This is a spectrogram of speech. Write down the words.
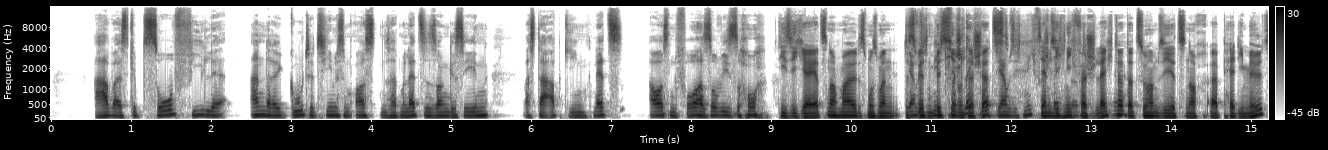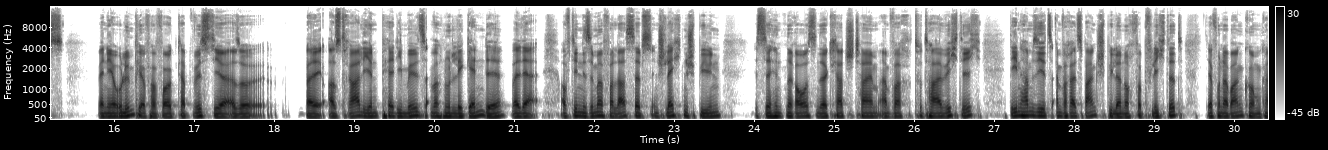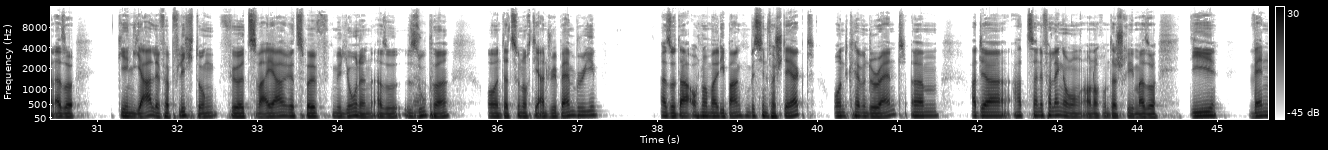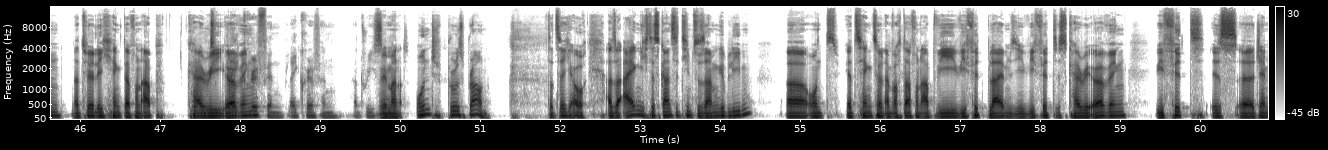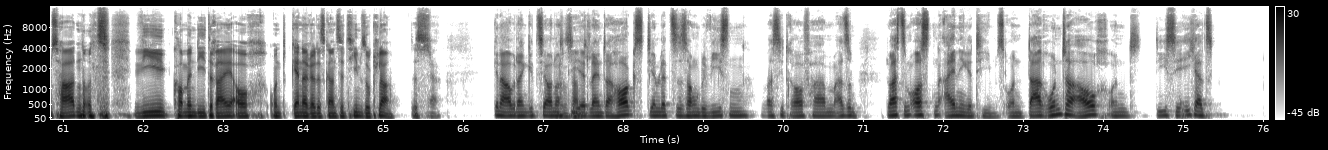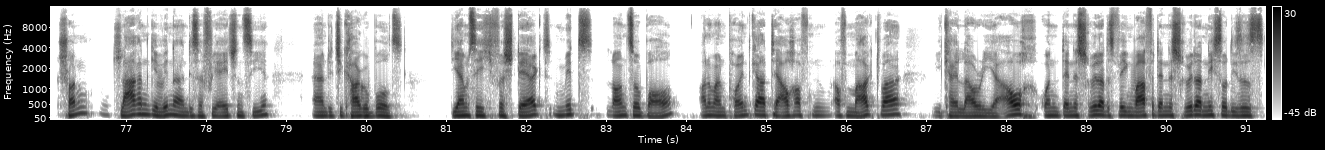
Aber es gibt so viele andere gute Teams im Osten. Das hat man letzte Saison gesehen, was da abging. Netz außen vor sowieso. Die sich ja jetzt nochmal, das muss man, das wird ein bisschen verschlechtert. unterschätzt. Die haben sich nicht Sie haben sich nicht verschlechtert. Ja. Dazu haben sie jetzt noch äh, Paddy Mills. Wenn ihr Olympia verfolgt habt, wisst ihr, also bei Australien, Paddy Mills einfach nur Legende, weil der, auf den ist immer Verlass, selbst in schlechten Spielen ist er hinten raus in der Clutch-Time einfach total wichtig. Den haben sie jetzt einfach als Bankspieler noch verpflichtet, der von der Bank kommen kann. Also geniale Verpflichtung für zwei Jahre, zwölf Millionen, also super. Und dazu noch die Andre Bambry, also da auch nochmal die Bank ein bisschen verstärkt. Und Kevin Durant ähm, hat ja hat seine Verlängerung auch noch unterschrieben. Also die, wenn natürlich hängt davon ab, Kyrie Blake Irving Griffin, Blake Griffin hat will man und Bruce Brown tatsächlich auch. Also eigentlich das ganze Team zusammengeblieben äh, und jetzt hängt es halt einfach davon ab, wie wie fit bleiben sie, wie fit ist Kyrie Irving, wie fit ist äh, James Harden und wie kommen die drei auch und generell das ganze Team so klar. Das Ja. Genau, aber dann gibt's ja auch noch die. Atlanta Hawks, die haben letzte Saison bewiesen, was sie drauf haben. Also du hast im Osten einige Teams und darunter auch, und die sehe ich als schon einen klaren Gewinner in dieser Free Agency, ähm, die Chicago Bulls. Die haben sich verstärkt mit Lonzo Ball, auch nochmal ein Point Guard, der auch auf dem, auf dem Markt war, wie Kyle Lowry ja auch und Dennis Schröder. Deswegen war für Dennis Schröder nicht so dieses,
